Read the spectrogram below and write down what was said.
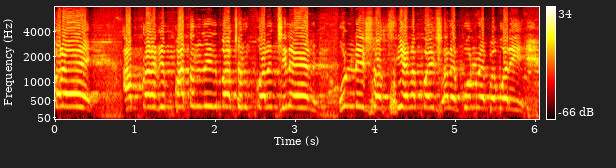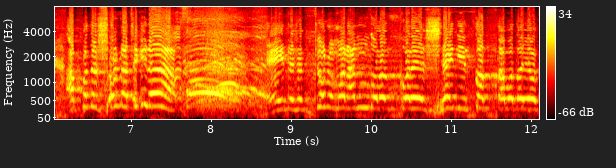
করে আপনারা কি পাতন নির্বাচন করেছিলেন? উনিশশো ছিয়ানব্বই সালে পনেরো ফেব্রুয়ারি। আপনাদের স্মরণ আছে কিনা? দেশের জনগণ আন্দোলন করে সেই দিন তত্ত্বাবধায়ক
